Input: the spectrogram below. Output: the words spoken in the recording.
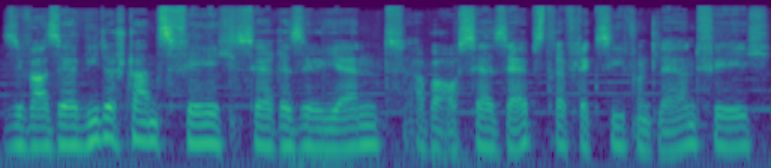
Sie war sehr widerstandsfähig, sehr resilient, aber auch sehr selbstreflexiv und lernfähig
